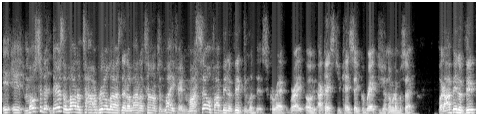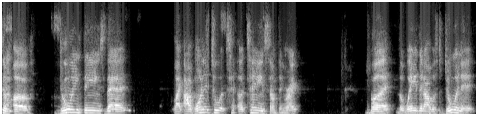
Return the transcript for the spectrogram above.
it, it most of the there's a lot of time I realize that a lot of times in life, and myself, I've been a victim of this, correct? Right? Oh, I can't you can't say correct because you know what I'm gonna say. But I've been a victim of doing things that like I wanted to att- attain something, right? But the way that I was doing it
